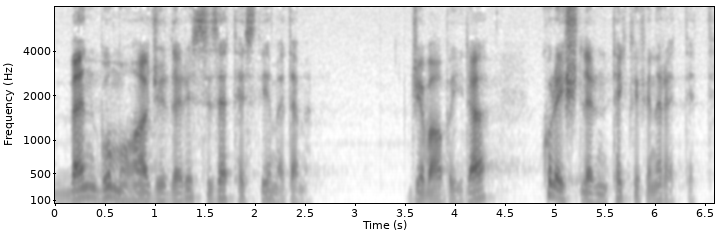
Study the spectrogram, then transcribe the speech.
ben bu muhacirleri size teslim edemem. Cevabıyla Kureyşlilerin teklifini reddetti.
